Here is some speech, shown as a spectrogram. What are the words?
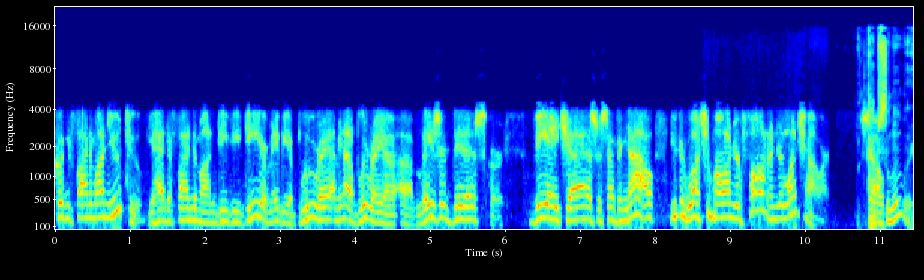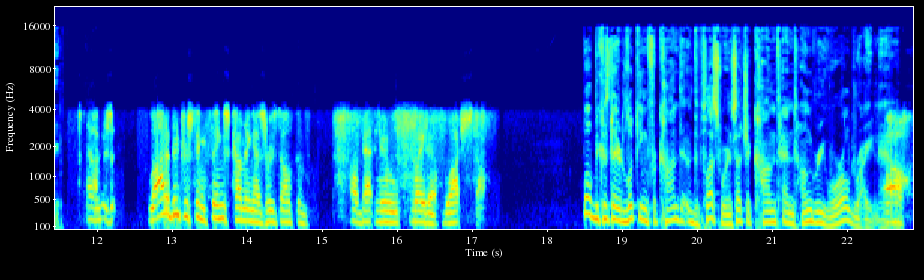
couldn't find them on YouTube you had to find them on DVD or maybe a Blu-ray I mean not a Blu-ray a, a laser disc or VHS or something now you can watch them all on your phone on your lunch hour so Absolutely. uh, there's a lot of interesting things coming as a result of of that new way to watch stuff. Well, because they're looking for content. Plus, we're in such a content hungry world right now. Oh,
